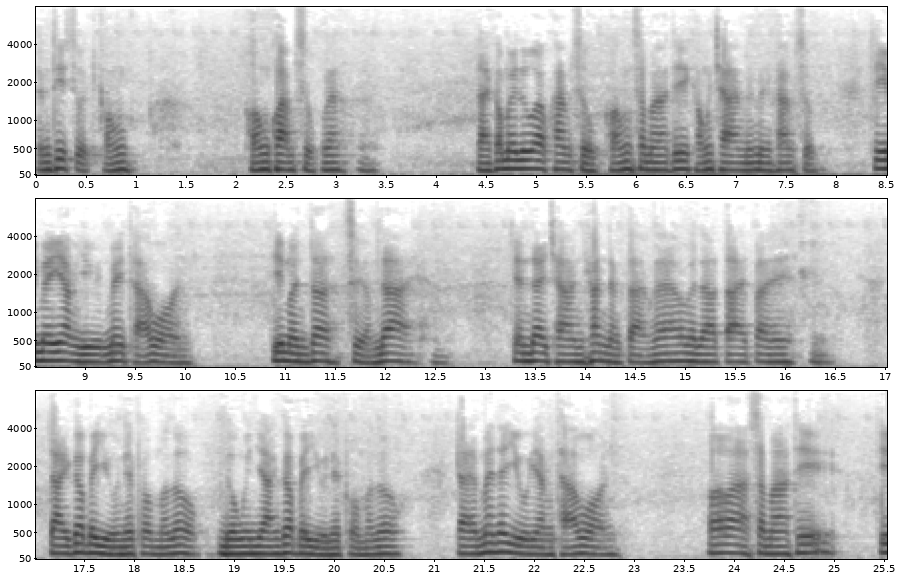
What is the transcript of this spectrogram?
ถึงที่สุดของของความสุขแล้วแต่ก็ไม่รู้ว่าความสุขของสมาธิของฌานมันเป็นความสุข ที่ไม่ยั่งยืนไม่ถาวร ที่มันจะเสื่อมได้ เช่นได้ฌานขั้นต่างๆ แล้ว เวลาตายไปใจก็ไปอยู่ในพรหมโลกดวงวิญญาณก็ไปอยู่ในพรหมโลก แต่ไม่ได้อยู่อย่างถาวร เพราะว่าสมาธิที่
